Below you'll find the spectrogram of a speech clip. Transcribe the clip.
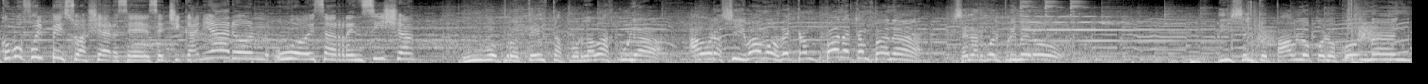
¿Cómo fue el peso ayer? ¿Se, se chicanearon? ¿Hubo esa rencilla? Hubo protestas por la báscula. Ahora sí, vamos de campana a campana. Se largó el primero. Dicen que Pablo colocó imán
